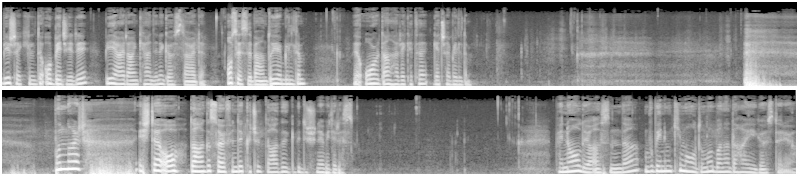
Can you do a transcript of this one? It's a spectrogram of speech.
Bir şekilde o beceri bir yerden kendini gösterdi. O sesi ben duyabildim ve oradan harekete geçebildim. Bunlar işte o dalga sörfünde küçük dalga gibi düşünebiliriz. Ve ne oluyor aslında? Bu benim kim olduğumu bana daha iyi gösteriyor.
